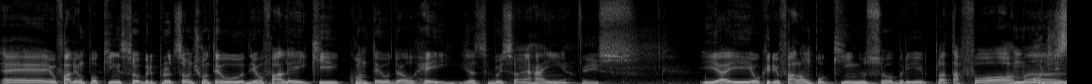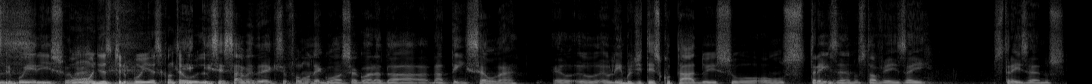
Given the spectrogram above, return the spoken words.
É, eu falei um pouquinho sobre produção de conteúdo e eu falei que conteúdo é o rei e distribuição é a rainha. Isso. E aí eu queria falar um pouquinho sobre plataformas. Onde distribuir isso, né? Onde distribuir esse conteúdo. E, e, você sabe, André, que você falou um negócio agora da, da atenção, né? Eu, eu, eu, lembro de ter escutado isso uns três anos, talvez, aí. Uns três anos.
